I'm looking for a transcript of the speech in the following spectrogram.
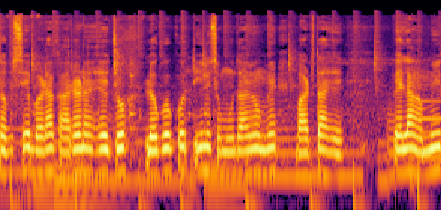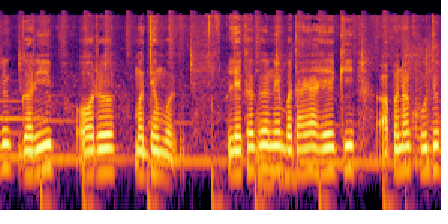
सबसे बड़ा कारण है जो लोगों को तीन समुदायों में बांटता है। पहला, अमीर, गरीब और मध्यम वर्ग। लेखक ने बताया है कि अपना खुद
